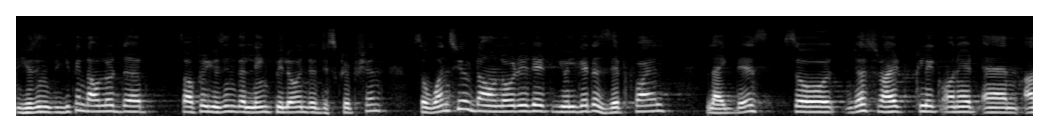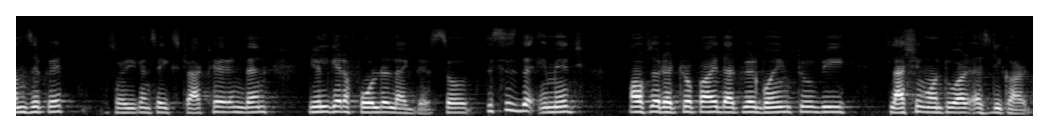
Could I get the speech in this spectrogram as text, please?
using the, you can download the software using the link below in the description. So once you have downloaded it you will get a zip file like this. So just right click on it and unzip it. So you can say extract here and then you will get a folder like this. So this is the image of the retropie that we are going to be flashing onto our sd card.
